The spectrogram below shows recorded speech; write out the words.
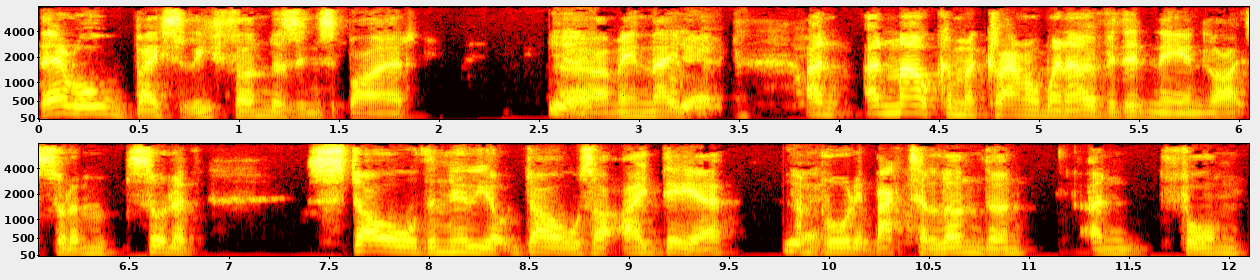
They're all basically Thunders inspired. yeah, Uh, I mean, they yeah, and and Malcolm McLaren went over, didn't he, and like sort of sort of stole the New York Dolls idea Yeah. and brought it back to London and formed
